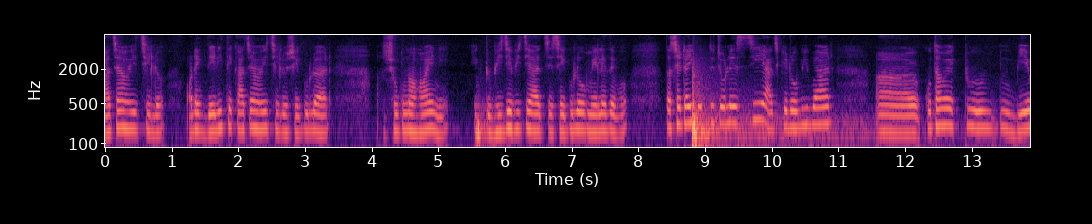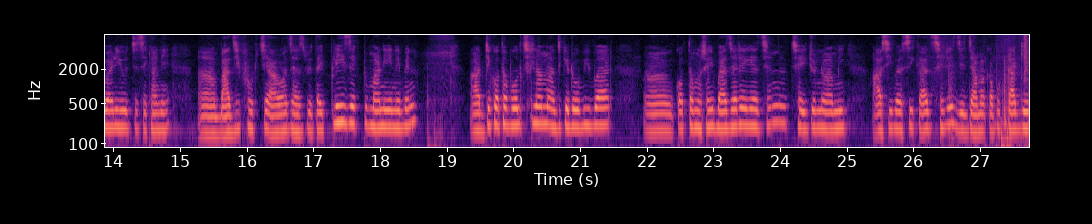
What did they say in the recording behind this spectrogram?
কাচা হয়েছিল, অনেক দেরিতে কাচা হয়েছিল, সেগুলো আর শুকনো হয়নি। একটু ভিজে ভিজে আছে, সেগুলোও মেলে দেব। তা সেটাই করতে চলে এসেছি। আজকে রবিবার কোথাও একটু বিয়েবাড়ি হচ্ছে সেখানে বাজি ফুটছে, আওয়াজ আসবে, তাই প্লিজ একটু মানিয়ে নেবেন। আর যে কথা বলছিলাম, আজকে রবিবার কর্তামশাই বাজারে গেছেন, সেই জন্য আমি আশিবাসি কাজ সেরে যে জামা কাপড়টা আগে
